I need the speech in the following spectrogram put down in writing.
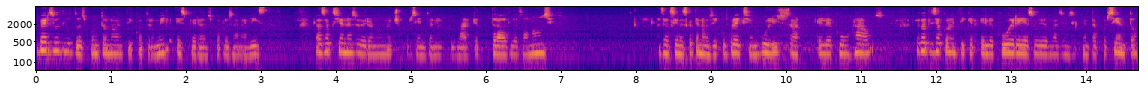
versus los 2.94 mil esperados por los analistas. Las acciones subieron un 8% en el pre-market tras los anuncios. Las acciones que tenemos ahí con predicción bullish son LQ House, que cotiza con el ticker LQR y ha subido más de un 50%,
